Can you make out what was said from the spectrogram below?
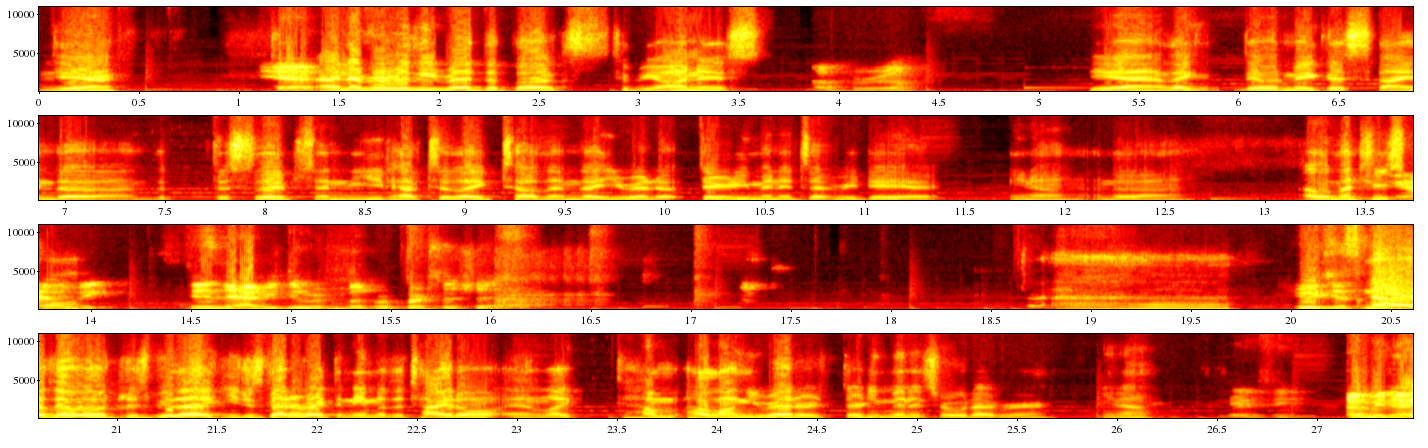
Yeah. Yeah, I never really read the books to be honest. oh, for real. Yeah, like they would make us sign the, the the slips, and you'd have to like tell them that you read 30 minutes every day, you know, in the elementary They had to school. make- didn't they have you do book reports and shit? Uh, You just no, they would just be like, you just got to write the name of the title and like how how long you read, or 30 minutes or whatever, you know. crazy. I mean, I,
